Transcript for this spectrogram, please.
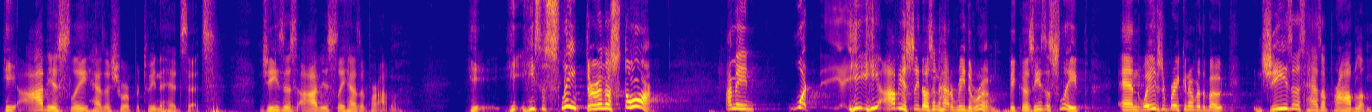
he obviously has a short between the headsets. Jesus obviously has a problem. He, he, he's asleep during a storm. I mean, what? He, he obviously doesn't know how to read the room because he's asleep and waves are breaking over the boat. Jesus has a problem.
